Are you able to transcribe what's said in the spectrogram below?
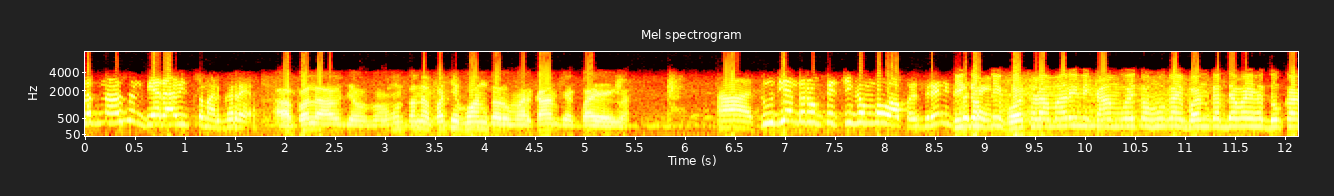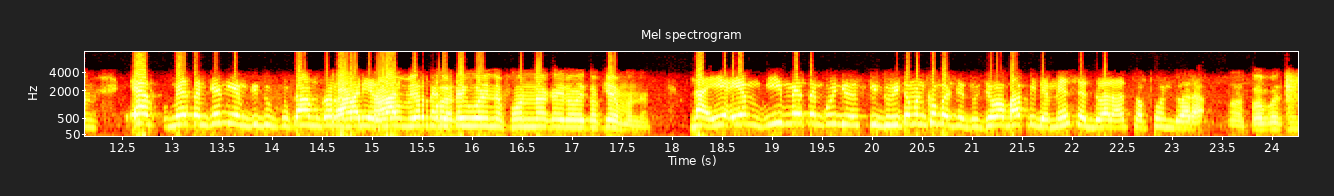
લગ્ન હશે ને ત્યારે આવીશ તમારા ઘરે. હા ભલે આવજો. હું તને પછી ફોન કરું મારે કામ છે ભાઈ આવ્યા. હા તું જ્યાં દર વખતે ચીગમ બહુ વાપસ રે ને પિકઅપની ભોસડા મારી ની કામ હોય તો હું કઈ બંધ કરી દેવાય દુકાન? એ મેં તને કેદી એમ કીધું તું કામ કર મારી વાત કર ને હોય. ને ફોન ના કર્યો હોય તો કે મને? ના એ એમ ઈ મેં તને કોઈ દિવસ કીધું ઈ તો મને ખબર છે તું. જવાબ આપી દે મેસેજ દ્વારા અથવા ફોન દ્વારા. હા તો પછી?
